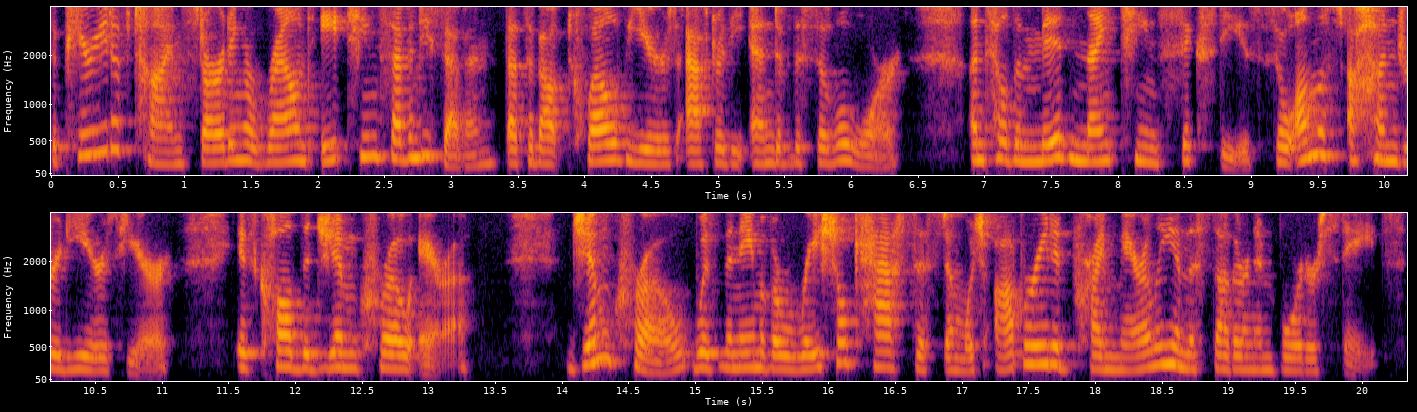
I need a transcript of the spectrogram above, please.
the period of time starting around 1877, that's about 12 years after the end of the Civil War, until the mid 1960s, so almost 100 years here, is called the Jim Crow era. Jim Crow was the name of a racial caste system which operated primarily in the southern and border states.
